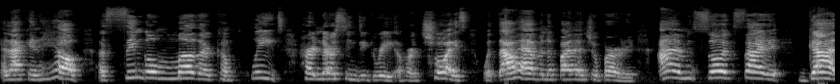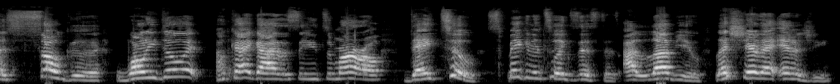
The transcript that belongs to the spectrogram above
and I can help a single mother complete her nursing degree of her choice without having a financial burden. I am so excited. God is so good. Won't He do it? Okay, guys, I'll see you tomorrow. Day two, speaking into existence. I love you. Let's share that energy.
